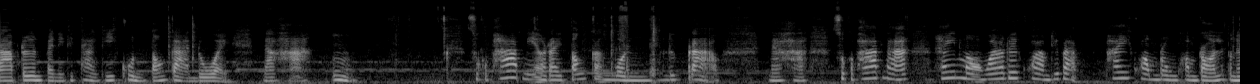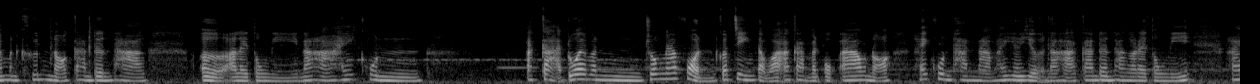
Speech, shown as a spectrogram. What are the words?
ราบรื่นไปในทิศทางที่คุณต้องการด้วยนะคะ อืมสุขภาพมีอะไรต้องกังวลหรือเปล่านะคะ สุขภาพนะ ให้มองว่าด้วยความที่แบบให้ความรงความร้อนอะไรตรงนี้มันขึ้นเนาะการเดินทางเอ่ออะไรตรงนี้นะคะ ให้คุณ อากาศด้วยมันช่วงหน้าฝนก็จริงแต่ว่าอากาศมันอบอ้าวเนาะให้คุณทานน้ำให้เยอะๆนะคะ การเดินทางอะไรตรงนี้ ให้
